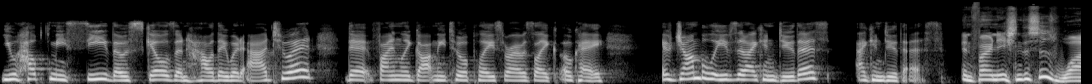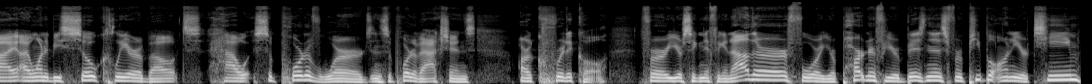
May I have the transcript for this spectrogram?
you helped me see those skills and how they would add to it that finally got me to a place where I was like, okay, if John believes that I can do this, I can do this. And Fire Nation, this is why I want to be so clear about how supportive words and supportive actions are critical for your significant other, for your partner, for your business, for people on your team.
